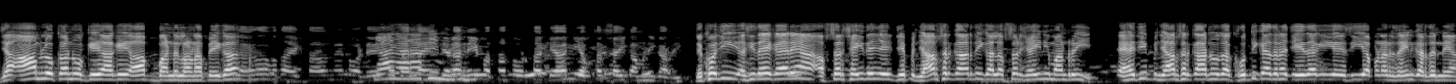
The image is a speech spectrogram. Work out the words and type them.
ਜਾਂ ਆਮ ਲੋਕਾਂ ਨੂੰ ਅੱਗੇ ਆ ਕੇ ਆਪ ਬੰਨ ਲਾਉਣਾ ਪਏਗਾ? ਵਿਧਾਇਕ ਸਾਹਿਬ ਨੇ ਤੁਹਾਡੇ ਕਿਹਾ ਜਾ ਰਿਹਾ ਕਿ ਜਿਹੜਾ ਨਹੀਂ ਪੱਤਾ ਤੋੜਦਾ ਕਿਹਾ ਕਿ ਅਫਸਰਸ਼ਾਹੀ ਕੰਮ ਨਹੀਂ ਕਰ ਰਹੀ। ਦੇਖੋ ਜੀ ਅਸੀਂ ਤਾਂ ਇਹ ਕਹਿ ਰਹੇ ਹਾਂ ਅਫਸਰਸ਼ਾਹੀ ਦੇ ਜੇ- ਜੇ ਪੰਜਾਬ ਸਰਕਾਰ ਦੀ ਗੱਲ ਅਫਸਰਸ਼ਾਹੀ ਨਹੀਂ ਮੰਨ ਰਹੀ ਇਹ ਜੀ ਪੰਜਾਬ ਸਰਕਾਰ ਨੂੰ ਤਾਂ ਖੁਦ ਹੀ ਕਹਿ ਦੇਣਾ ਚਾਹੀਦਾ ਕਿ ਅਸੀਂ ਆਪਣਾ ਰਿਜ਼ਾਈਨ ਕਰ ਦਿੰਨੇ ਆ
